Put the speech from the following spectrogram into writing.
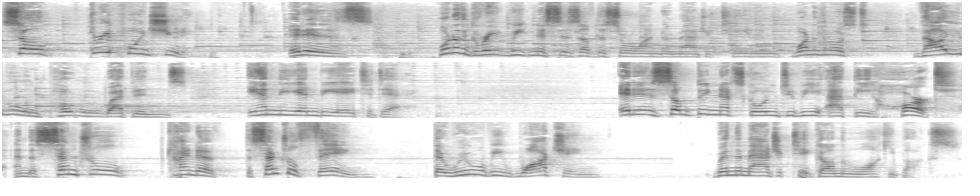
So, three point shooting. It is one of the great weaknesses of this Orlando Magic team and one of the most valuable and potent weapons in the NBA today. It is something that's going to be at the heart and the central kind of the central thing that we will be watching when the Magic take on the Milwaukee Bucks.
